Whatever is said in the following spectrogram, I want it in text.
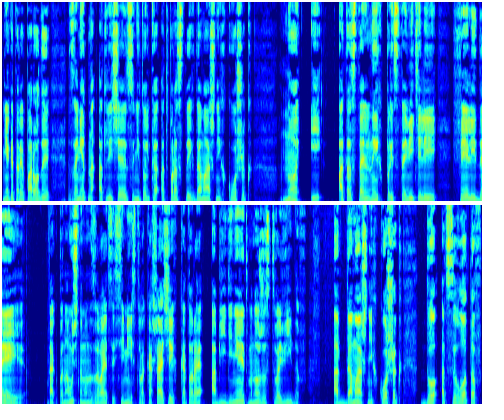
Некоторые породы заметно отличаются не только от простых домашних кошек, но и от остальных представителей фелидеи, так по-научному называется семейство кошачьих, которое объединяет множество видов, от домашних кошек до оцелотов,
